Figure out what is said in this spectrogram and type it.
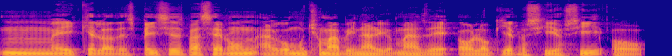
Mm, y que lo de Spaces va a ser un, algo mucho más binario, más de o lo quiero sí o sí, o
